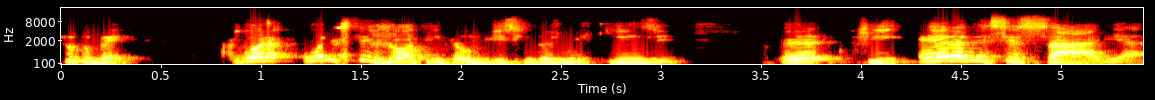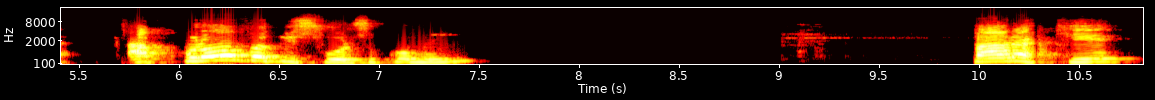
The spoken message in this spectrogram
tudo bem. Agora, o STJ, então, disse em 2015 é, que era necessária a prova do esforço comum para que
